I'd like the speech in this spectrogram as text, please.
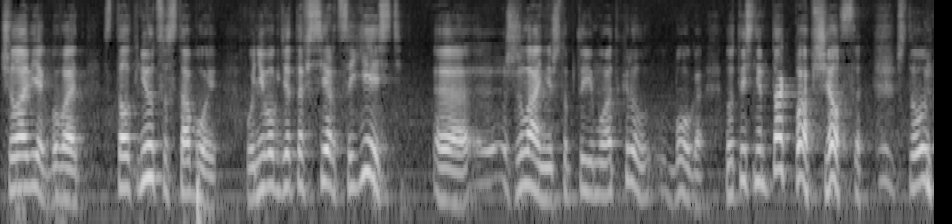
человек бывает, столкнется с тобой, у него где-то в сердце есть э, желание, чтобы ты ему открыл Бога, но ты с ним так пообщался, что он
